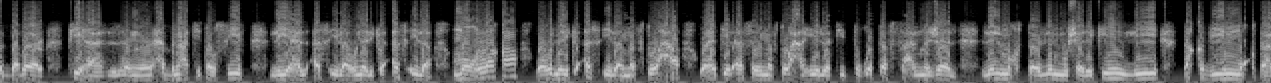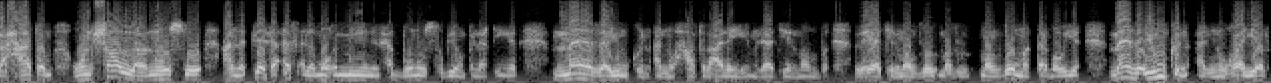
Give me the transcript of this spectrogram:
دبر فيها نحب نعطي توصيف لهالأسئلة. هنالك أسئلة مغلقة وهنالك أسئلة مفتوحة وهذه الأسئلة المفتوحة هي التي تفسح المجال للمخت... للمشاركين لتقديم مقترحاتهم. وإن شاء الله نوصلوا عن ثلاثة أسئلة مهمين نحب نوصلوا بهم في الأخير. ماذا يمكن أن نحافظ عليه من هذه المنظومة؟ هذه المنظومة التربوية ماذا يمكن أن نغير؟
